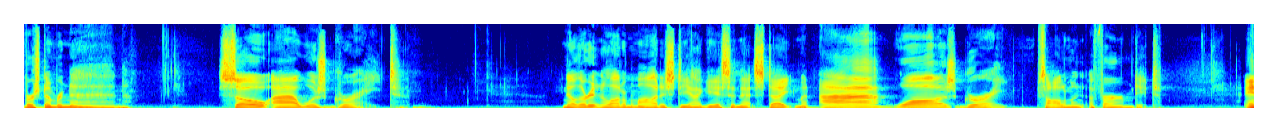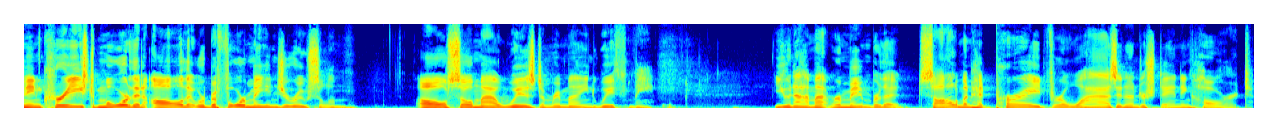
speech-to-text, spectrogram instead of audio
Verse number nine. So I was great. You know, there isn't a lot of modesty, I guess, in that statement. I was great. Solomon affirmed it. And increased more than all that were before me in Jerusalem. Also, my wisdom remained with me you and I might remember that Solomon had prayed for a wise and understanding heart.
